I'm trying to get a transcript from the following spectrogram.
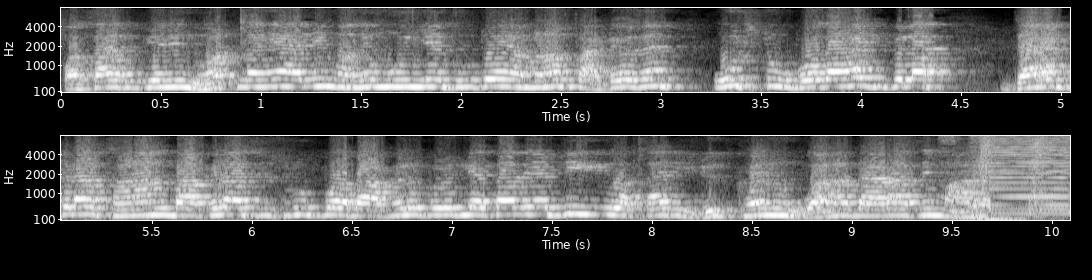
પચાસ રૂપિયાની નોટ નહીં આલી. મને અહીંયા તું તો હમણાં કાઢ્યો છે ઉઠ તું ઊભો થાય પેલા જાય પેલા સણાન બાફેલા શીશરું બાફેલું પડ્યું. લેતા દેજી તારી રીત ખાઈને ઊંઘવાના દારા છે મારા.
